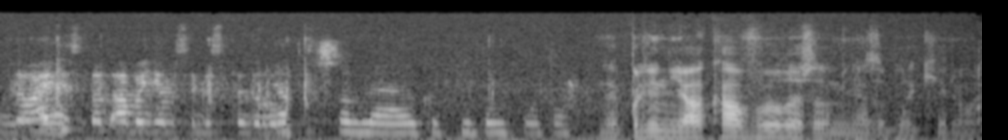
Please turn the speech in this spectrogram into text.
Давай без под... обойдемся без Я подробностей. представляю, какие там фото. Да, блин, я АК выложил, меня заблокировали.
